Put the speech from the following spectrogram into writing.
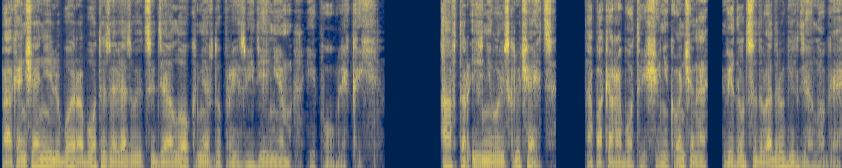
По окончании любой работы завязывается диалог между произведением и публикой. Автор из него исключается. А пока работа еще не кончена, ведутся два других диалога.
